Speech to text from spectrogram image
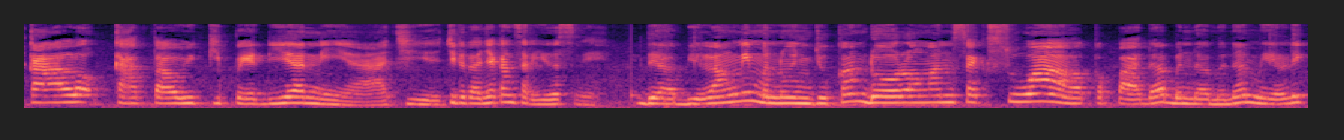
Kalau kata Wikipedia nih ya, Ci, ceritanya kan serius nih. Dia bilang nih menunjukkan dorongan seksual kepada benda-benda milik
